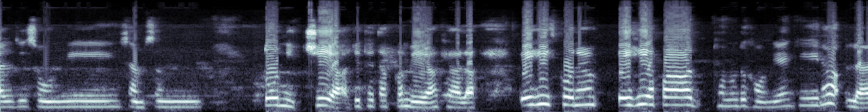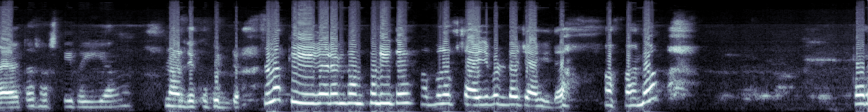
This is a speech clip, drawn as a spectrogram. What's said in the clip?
LG Sony, Samsung ਤੋਂ ਨੀਚੇ ਆ, ਜਿੱਥੇ ਤੱਕ ਮੇਰਾ ਖਿਆਲ ਆ। ਇਹੀ ਕੋਨੇ ਇਹੀ ਆਪਾਂ ਤੁਹਾਨੂੰ ਦਿਖਾਉਂਦੇ ਆ ਕਿ ਨਾ ਲੈ ਤਾਂ ਸਸਤੀ ਪਈ ਆ। ਨਾਲ ਦੇਖੋ ਕਿੱਡਾ ਨਾ ਕੀ ਲੈਣ ਕੰਪਨੀ ਤੇ? ਮਤਲਬ ਸਾਈਜ਼ ਵੱਡਾ ਚਾਹੀਦਾ, ਹਨਾ? ਪਰ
